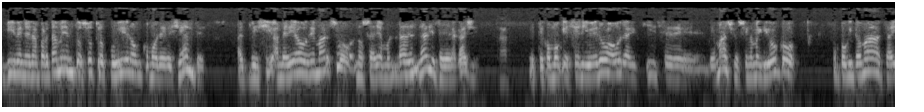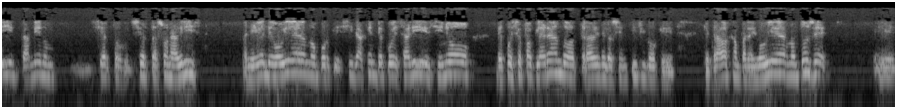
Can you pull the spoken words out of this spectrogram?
viven en apartamentos, otros pudieron, como les decía antes, al principio, a mediados de marzo no salíamos, nadie, nadie salía a la calle. Este, como que se liberó ahora el 15 de, de, mayo, si no me equivoco, un poquito más, ahí también un, cierto, cierta zona gris a nivel de gobierno, porque si la gente puede salir, si no, después se fue aclarando a través de los científicos que, que trabajan para el gobierno. Entonces, eh,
